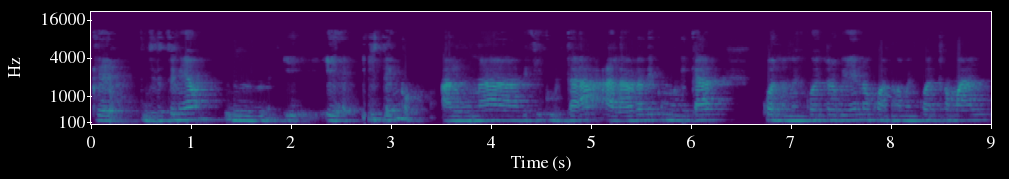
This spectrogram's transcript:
que yo tenía mm, y, tengo alguna dificultad a la hora de comunicar cuando me encuentro bien o cuando me encuentro mal,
